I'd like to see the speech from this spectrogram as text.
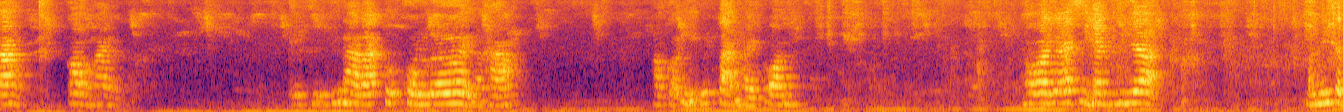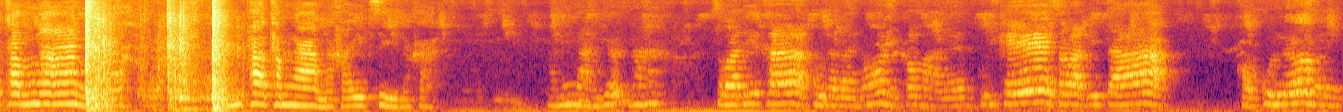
ตั้งกล้องให้ ที่น่ารักทุกคนเลยนะคะ เอาก้าอี้ไปตั้งให้ก่อนพราะว่ายายสีแดงเบียวันนี้จะทำงานนะคะวันนี้พาทำงานนะคะเอฟซีนะคะ วันนี้งานเยอะนะ สวัสดีค่ะ คุณอะไรเนาะนี่เข้ามาแล้ว คุณเค สวัสดีจ้า ขอบคุณเด้อมันนี้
